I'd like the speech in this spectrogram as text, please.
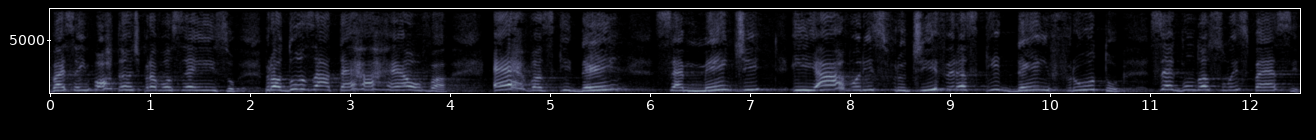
Vai ser importante para você isso. Produza a terra relva, ervas que deem semente e árvores frutíferas que deem fruto, segundo a sua espécie,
